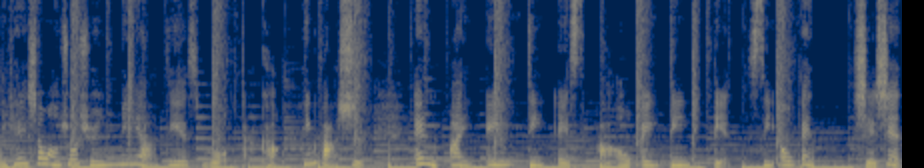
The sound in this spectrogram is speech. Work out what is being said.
你可以上网搜寻 mia dsro.com，拼法是 m i a d s r o a d 点 c o n 斜线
